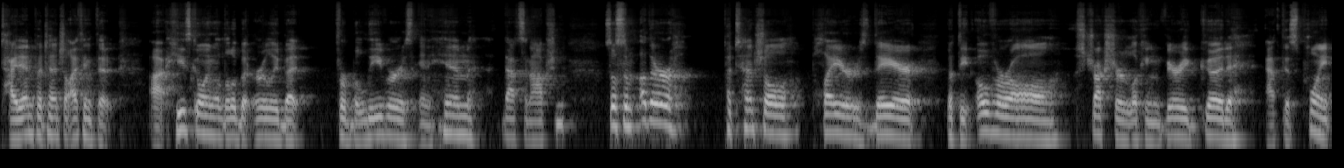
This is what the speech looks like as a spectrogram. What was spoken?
tight end potential. I think that uh, he's going a little bit early, but for believers in him, that's an option. So some other potential players there, but the overall structure looking very good at this point.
